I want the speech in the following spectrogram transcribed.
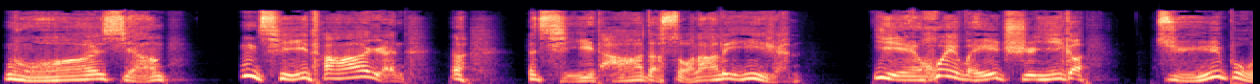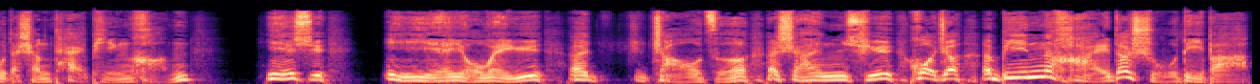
我想，其他人，呃，其他的索拉利人也会维持一个局部的生态平衡，也许。也有位于呃沼泽、山区或者滨海的属地吧？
